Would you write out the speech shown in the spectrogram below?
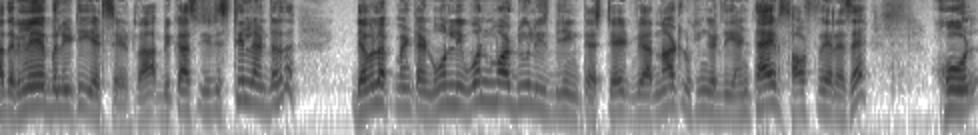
other reliability etc. because it is still under the development and only one module is being tested. We are not looking at the entire software as a whole.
